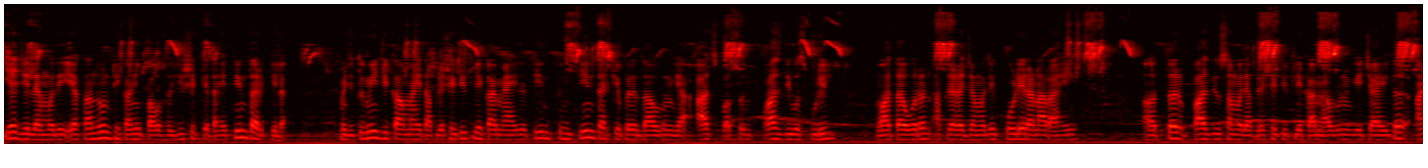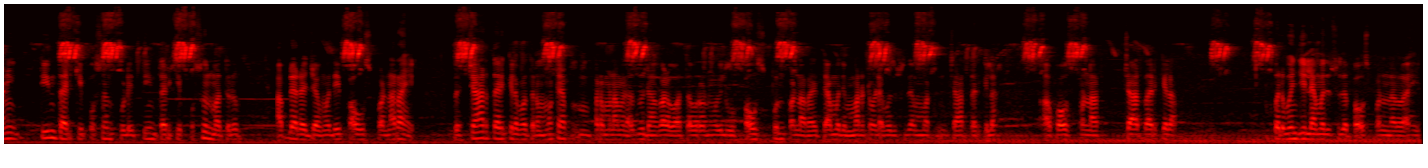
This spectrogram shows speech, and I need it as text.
या जिल्ह्यामध्ये एका दोन ठिकाणी पावसाची शक्यता आहे. तीन तारखेला. म्हणजे तुम्ही जी कामं आहेत आपल्या शेतीतली कामे आहेत तीन तुम्ही तीन तारखेपर्यंत आवरून घ्या. आजपासून पाच दिवस पुढील वातावरण आपल्या राज्यामध्ये कोडे राहणार आहे. तर पाच दिवसामध्ये आपल्या शेतीतले कामे आवरून घ्यायचे आहेत आणि तीन तारखेपासून पुढे तीन तारखेपासून मात्र आपल्या राज्यामध्ये पाऊस पडणार आहे. तर चार तारखेला मात्र मोठ्या प्रमाणामध्ये अजून ढगाळ वातावरण होईल व पाऊस पण पडणार आहे. त्यामध्ये मराठवाड्यामध्ये सुद्धा चार तारखेला पाऊस पडणार. चार तारखेला परभणी जिल्ह्यामध्ये सुद्धा पाऊस पडणार आहे.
